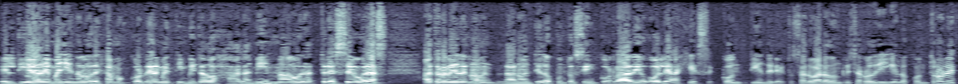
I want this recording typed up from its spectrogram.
El día de mañana los dejamos cordialmente invitados a la misma hora, 13 horas, a través de la 92.5 Radio Oleajes Conti en directo. Saludar a don Richard Rodríguez los controles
